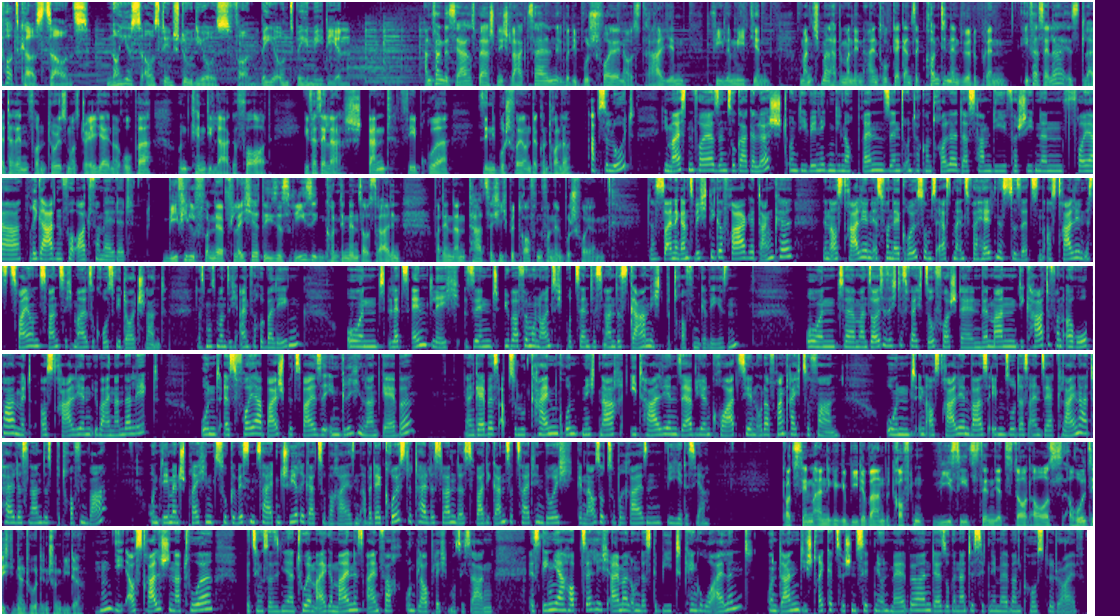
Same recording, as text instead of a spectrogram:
Podcast Sounds. Neues aus den Studios von B&B Medien. Anfang des Jahres beherrschten die Schlagzeilen über die Buschfeuer in Australien viele Medien. Manchmal hatte man den Eindruck, der ganze Kontinent würde brennen. Eva Seller ist Leiterin von Tourism Australia in Europa und kennt die Lage vor Ort. Eva Seller, Stand Februar, sind die Buschfeuer unter Kontrolle? Absolut. Die meisten Feuer sind sogar gelöscht und die wenigen, die noch brennen, sind unter Kontrolle. Das haben die verschiedenen Feuerbrigaden vor Ort vermeldet. Wie viel von der Fläche dieses riesigen Kontinents Australien war denn dann tatsächlich betroffen von den Buschfeuern? Das ist eine ganz wichtige Frage, danke. Denn Australien ist von der Größe, um es erstmal ins Verhältnis zu setzen, Australien ist 22 mal so groß wie Deutschland. Das muss man sich einfach überlegen. Und letztendlich sind über 95 Prozent des Landes gar nicht betroffen gewesen. Und äh, man sollte sich das vielleicht so vorstellen, wenn man die Karte von Europa mit Australien übereinander legt und es Feuer beispielsweise in Griechenland gäbe, dann gäbe es absolut keinen Grund, nicht nach Italien, Serbien, Kroatien oder Frankreich zu fahren. Und in Australien war es eben so, dass ein sehr kleiner Teil des Landes betroffen war und dementsprechend zu gewissen Zeiten schwieriger zu bereisen. Aber der größte Teil des Landes war die ganze Zeit hindurch genauso zu bereisen wie jedes Jahr. Trotzdem, einige Gebiete waren betroffen. Wie sieht es denn jetzt dort aus? Erholt sich die Natur denn schon wieder? Mhm, die australische Natur, beziehungsweise die Natur im Allgemeinen, ist einfach unglaublich, muss ich sagen. Es ging ja hauptsächlich einmal um das Gebiet Kangaroo Island und dann die Strecke zwischen Sydney und Melbourne, der sogenannte Sydney-Melbourne Coastal Drive.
